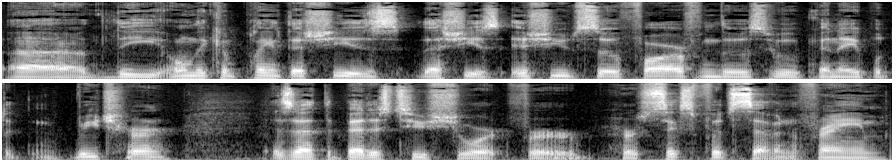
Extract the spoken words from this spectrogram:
Uh, the only complaint that she is that she has issued so far from those who have been able to reach her is that the bed is too short for her six foot seven frame.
